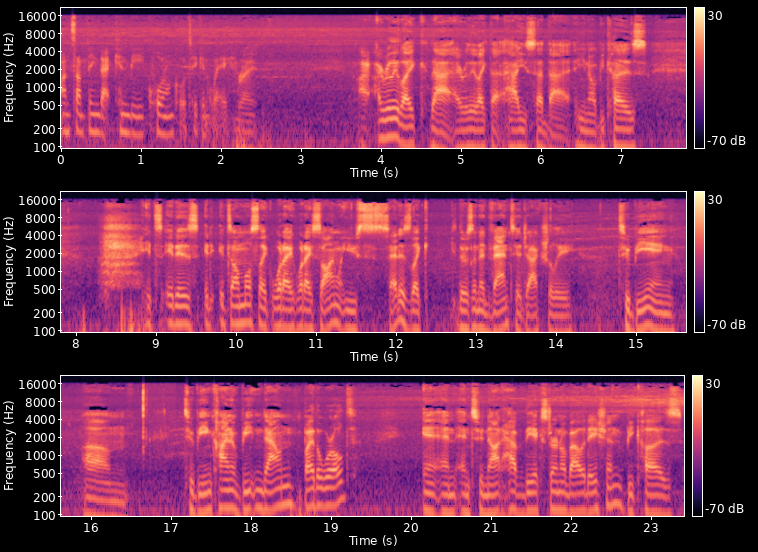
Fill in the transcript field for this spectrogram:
on something that can be quote unquote taken away Right. I, I really like that. I really like that how you said that. You know, because it's it is it, it's almost like what I what I saw and what you said is like there's an advantage actually to being um, to being kind of beaten down by the world and, and and to not have the external validation because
